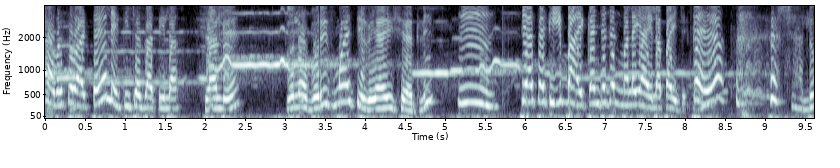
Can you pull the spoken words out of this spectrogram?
खावंसं वाटतं या लेकीच्या जातीला. शाले तुला बरीच माहिती आहे ग या विषयातली हम्म त्यासाठी बायकांच्या जन्माला यायला पाहिजे. काय शालू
